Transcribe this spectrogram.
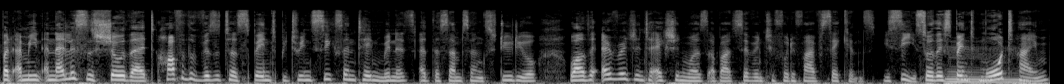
But i mean analysis show that half of the visitors spent between 6 and 10 minutes at the samsung studio while the average interaction was about 7 to 45 seconds. You see? So they spent more time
